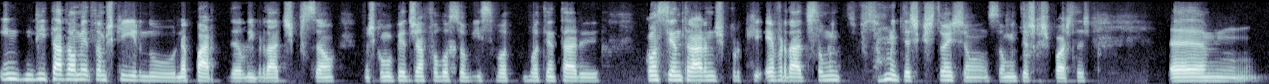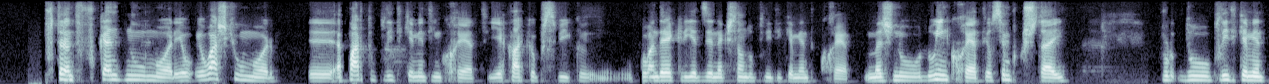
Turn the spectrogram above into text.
inevitavelmente vamos cair no, na parte da liberdade de expressão, mas como o Pedro já falou sobre isso, vou, vou tentar eh, concentrar-nos, porque é verdade, são, muito, são muitas questões, são, são muitas respostas. Um, portanto, focando no humor, eu, eu acho que o humor, uh, a parte do politicamente incorreto, e é claro que eu percebi que, o que o André queria dizer na questão do politicamente correto, mas no, no incorreto eu sempre gostei do politicamente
